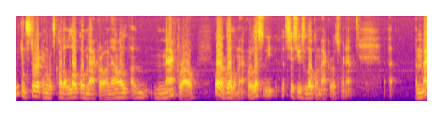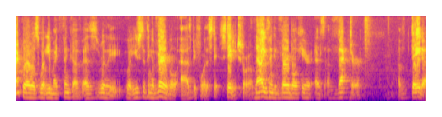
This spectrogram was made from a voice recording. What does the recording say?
we can store it in what's called a local macro. And now a, a macro, or a global macro, let's, let's just use local macros for now. A- macro is what you might think of as really, what you used to think of variable as before the Stata, Stata tutorial. Now you think of variable here as a vector of data.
